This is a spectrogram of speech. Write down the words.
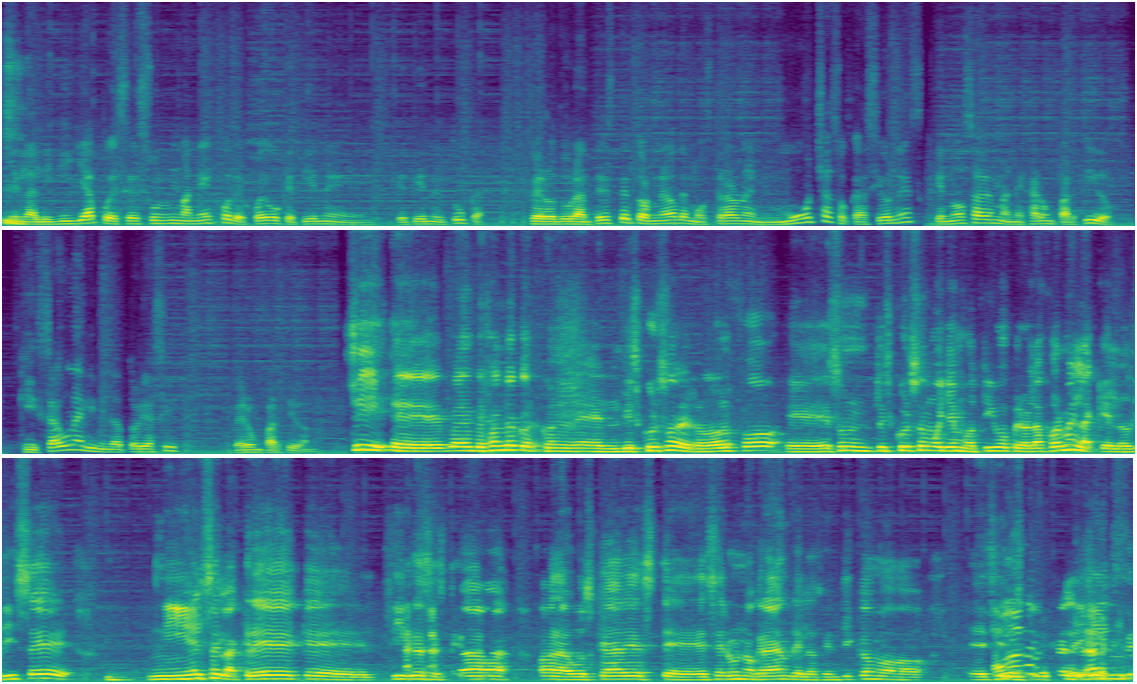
en la liguilla pues es un manejo de juego que tiene, que tiene el Tuca. Pero durante este torneo demostraron en muchas ocasiones que no saben manejar un partido. Quizá una eliminatoria sí, pero un partido no. Sí, eh, bueno, empezando con, el discurso de Rodolfo, eh, es un discurso muy emotivo, pero la forma en la que lo dice, ni él se la cree que el Tigres está para buscar este ser uno grande, lo sentí como eh, si lo ah, leyendo.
